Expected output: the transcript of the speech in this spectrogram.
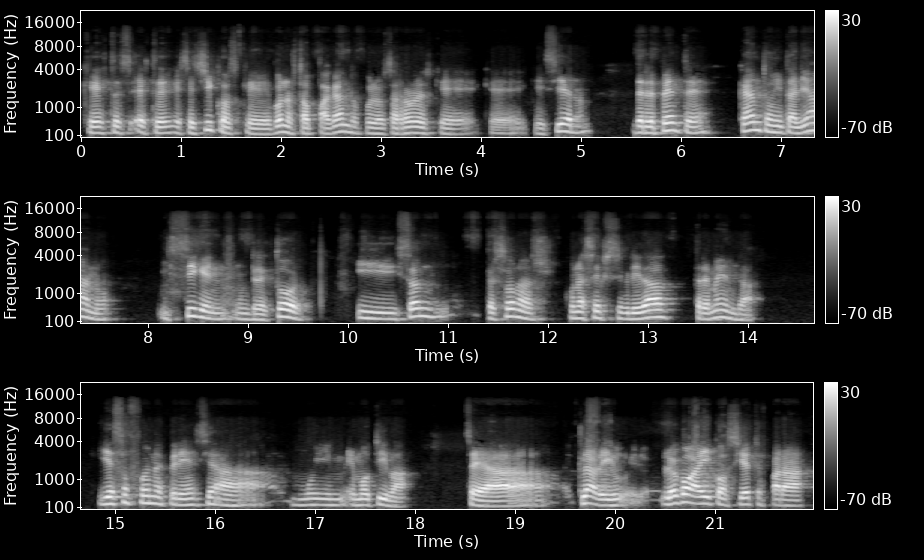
que estos, este, este chicos que, bueno, están pagando por los errores que, que, que hicieron, de repente cantan en italiano, y siguen un director y son personas con una sensibilidad tremenda. Y eso fue una experiencia muy emotiva. O sea, claro, y luego hay conciertos para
